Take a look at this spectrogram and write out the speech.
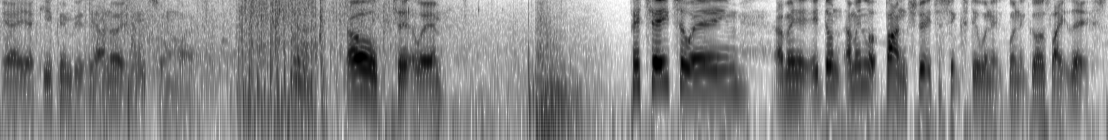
Yeah, yeah, keep him busy. I know he's here somewhere. Oh, potato aim. Potato aim. I mean, it, it don't. I mean, look, bang, straight to 60 when it when it goes like this.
